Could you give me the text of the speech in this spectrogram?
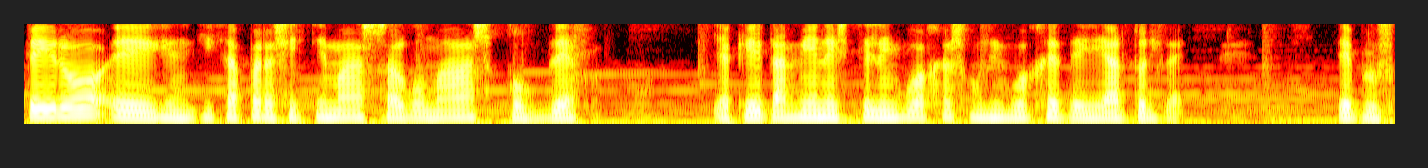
pero eh, quizás para sistemas algo más complejos, ya que también este lenguaje es un lenguaje de alto nivel, de plus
